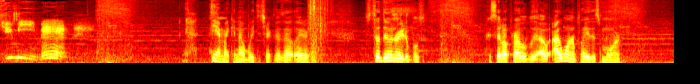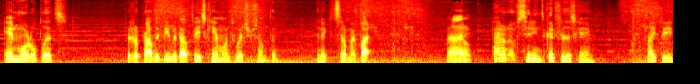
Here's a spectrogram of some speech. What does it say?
Jimmy, man. God damn, I cannot wait to check those out later. Still doing readables. Like I said, I'll probably... I, I want to play this more. And Mortal Blitz. But it'll probably be without face cam on Twitch or something. And I can sit on my butt. But I don't... I don't know if sitting's good for this game. Might be.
